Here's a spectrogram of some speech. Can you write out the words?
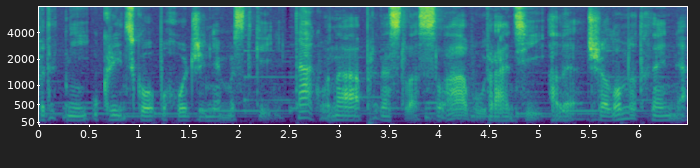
видатній українського походження мисткині. Так, вона принесла славу Франції, але джерелом натхнення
